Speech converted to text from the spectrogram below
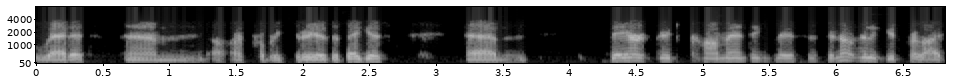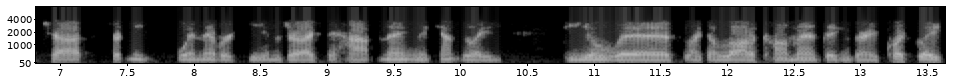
Reddit um, are probably three of the biggest. Um, they are good commenting places. They're not really good for live chat. Certainly, whenever games are actually happening, they can't really deal with like a lot of commenting very quickly.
